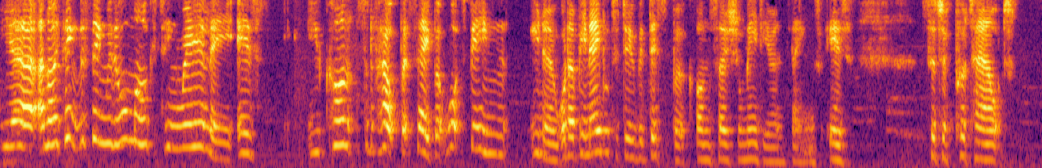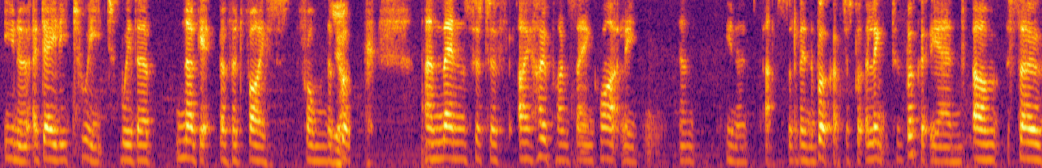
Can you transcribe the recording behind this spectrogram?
yeah and i think the thing with all marketing really is you can't sort of help but say but what's been you know what i've been able to do with this book on social media and things is sort of put out you know a daily tweet with a nugget of advice from the Yeah. book. And then sort of i hope i'm saying quietly and you know that's sort of in the book. I've just put a link to the book at the end. Um, so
